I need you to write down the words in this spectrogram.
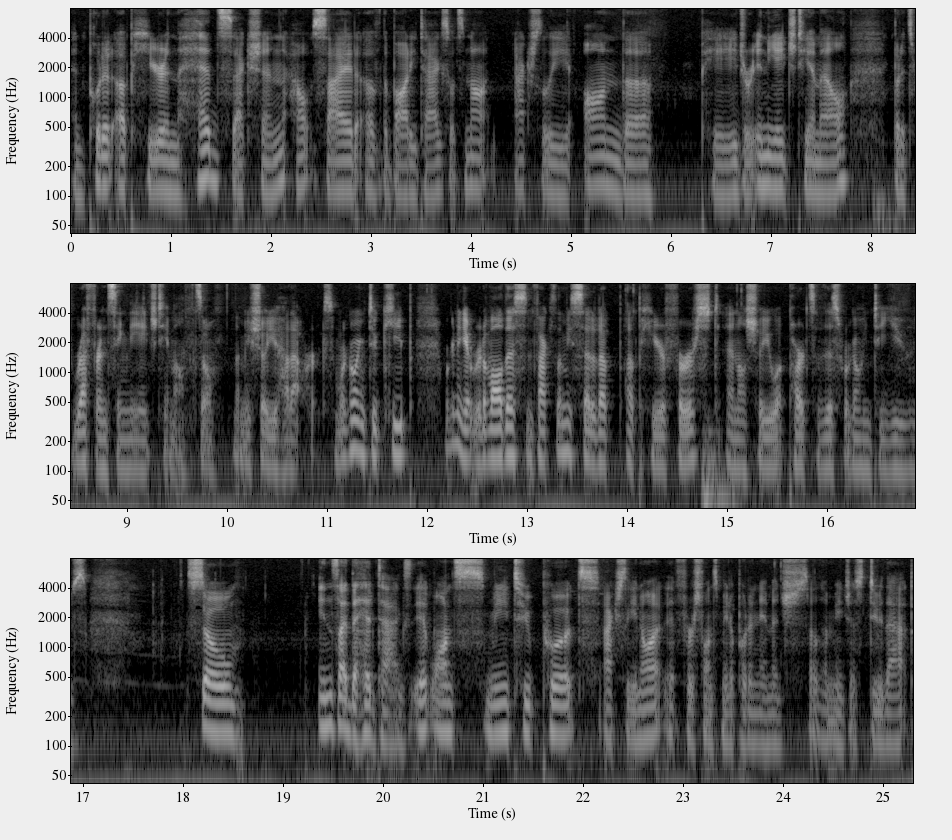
and put it up here in the head section outside of the body tag, so it's not actually on the page or in the HTML, but it's referencing the HTML. So let me show you how that works. And we're going to keep, we're going to get rid of all this. In fact, let me set it up up here first, and I'll show you what parts of this we're going to use. So inside the head tags, it wants me to put, actually, you know what? It first wants me to put an image, so let me just do that.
